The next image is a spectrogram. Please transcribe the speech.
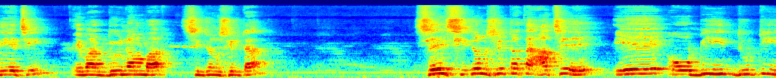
দিয়েছি, এবার দুই নাম্বার সৃজনশীলটা। সেই সৃজনশীলটাতে আছে এ ও বি দুটি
